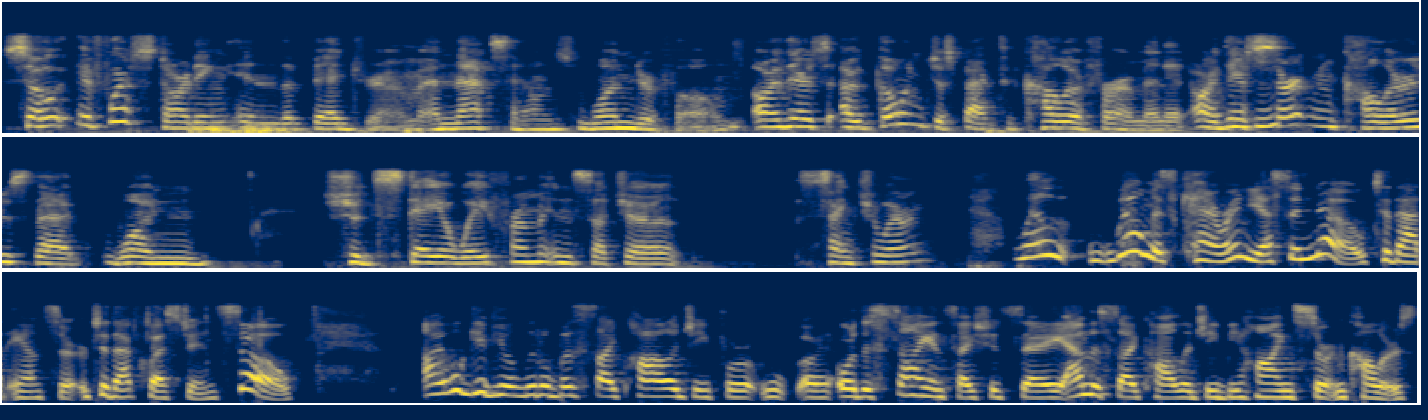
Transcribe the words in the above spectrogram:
so if we're starting in the bedroom and that sounds wonderful are there uh, going just back to color for a minute are there mm-hmm. certain colors that one should stay away from in such a sanctuary? Well, well, Miss Karen, yes and no to that answer to that question. So, I will give you a little bit of psychology for, or the science, I should say, and the psychology behind certain colors.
